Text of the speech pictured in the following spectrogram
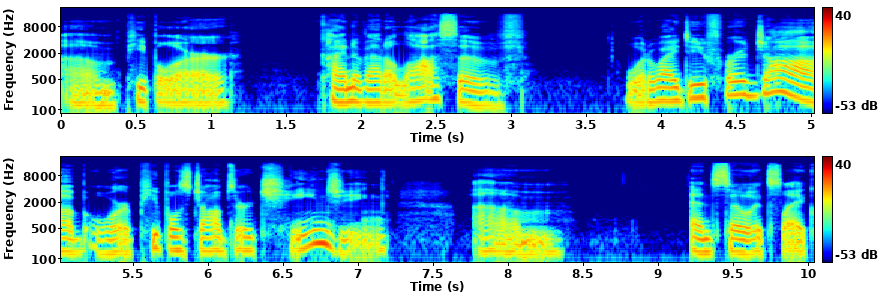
Um, people are kind of at a loss of what do I do for a job, or people's jobs are changing. Um, and so it's like,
